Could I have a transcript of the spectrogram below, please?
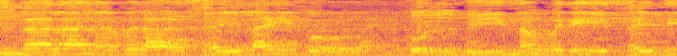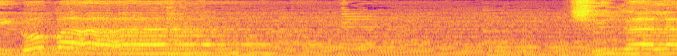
शिंगाला नवरा थैलाई गो कोलबी नवरी थैली गोबा शिंगाला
